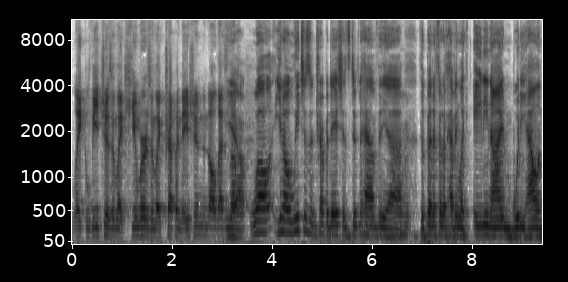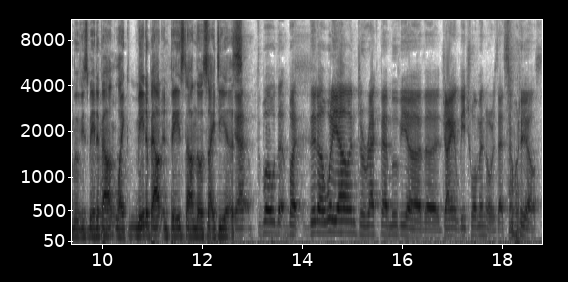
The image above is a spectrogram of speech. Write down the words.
like leeches and like humors and like trepanation and all that stuff. Yeah, well, you know, leeches and trepidations didn't have the uh, the benefit of having like eighty nine Woody Allen movies made about like made about and based on those ideas. Yeah, well, th- but did uh, Woody Allen direct that movie, uh, the Giant Leech Woman, or is that somebody else?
